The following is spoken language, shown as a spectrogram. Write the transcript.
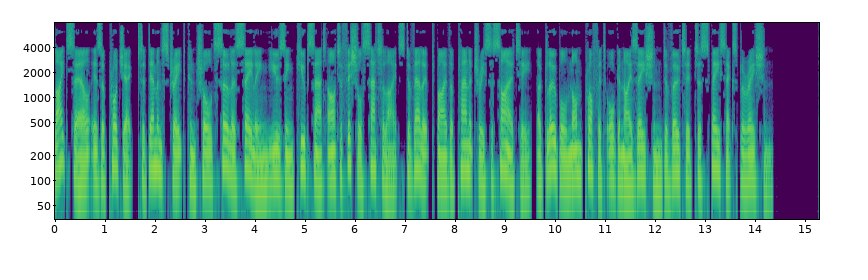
LightSail is a project to demonstrate controlled solar sailing using CubeSat artificial satellites developed by the Planetary Society, a global non-profit organization devoted to space exploration.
